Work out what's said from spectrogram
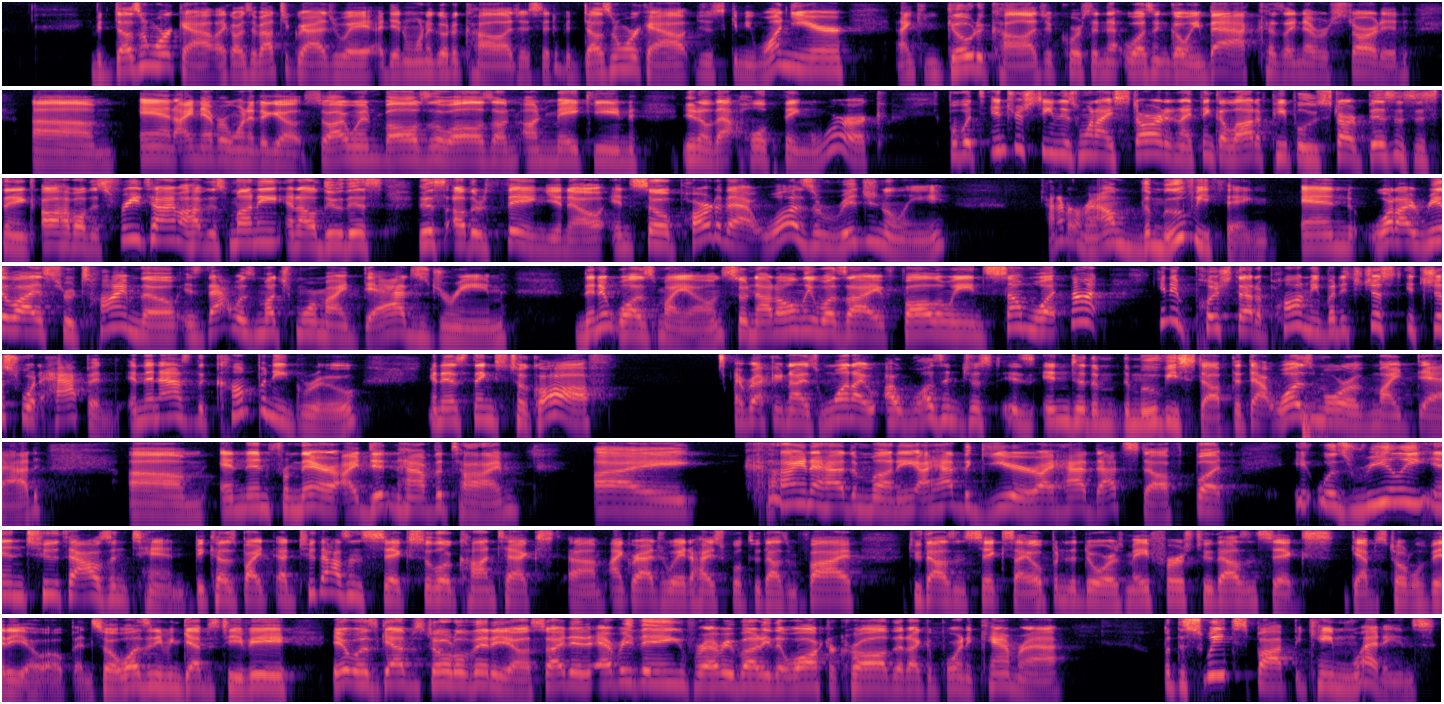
if it doesn't work out, like I was about to graduate, I didn't want to go to college. I said, if it doesn't work out, just give me one year and I can go to college. Of course, I wasn't going back because I never started. Um, and I never wanted to go. So I went balls to the walls on, on making, you know, that whole thing work. But what's interesting is when I started, and I think a lot of people who start businesses think, oh, I'll have all this free time, I'll have this money, and I'll do this this other thing, you know. And so part of that was originally kind of around the movie thing. And what I realized through time though is that was much more my dad's dream than it was my own. So not only was I following somewhat not he didn't push that upon me, but it's just it's just what happened. And then as the company grew and as things took off, I recognized one, I, I wasn't just as into the, the movie stuff, that that was more of my dad. Um, and then from there, I didn't have the time. I kind of had the money. I had the gear. I had that stuff. But it was really in 2010 because by uh, 2006, so little context, um, I graduated high school 2005. 2006, I opened the doors. May 1st, 2006, Gebbs Total Video opened. So it wasn't even Gebbs TV, it was Gebbs Total Video. So I did everything for everybody that walked or crawled that I could point a camera at. But the sweet spot became weddings.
